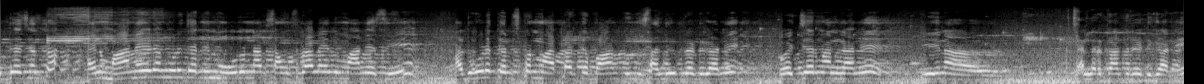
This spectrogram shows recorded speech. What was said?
ఉద్దేశంతో ఆయన మానేయడం కూడా జరిగింది. మూడున్నర సంవత్సరాలు అయింది మానేసి. అది కూడా తెలుసుకొని మాట్లాడితే బాగుంటుంది. సందీప్ రెడ్డి కానీ వైస్ చైర్మన్ కానీ ఈయన చంద్రకాంత్ రెడ్డి కానీ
